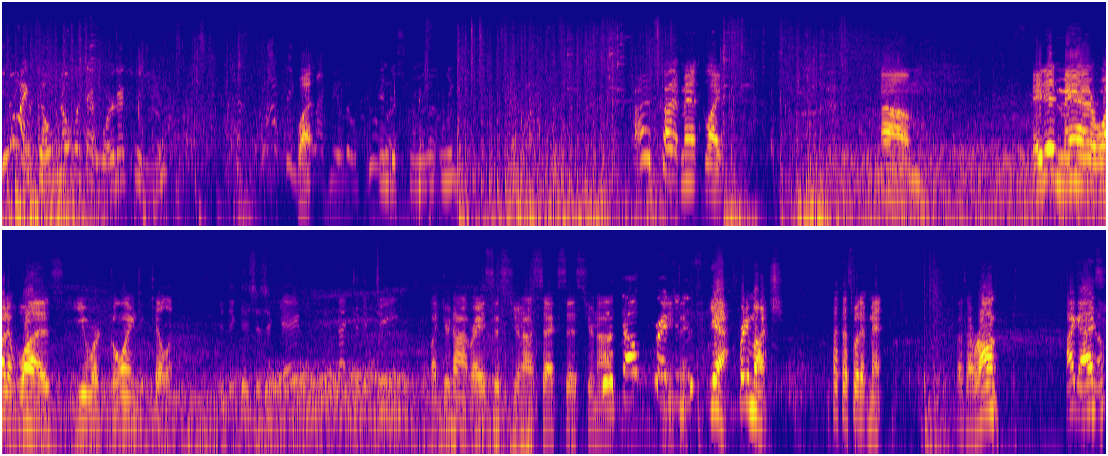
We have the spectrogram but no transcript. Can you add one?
You know I don't know what that word actually means. I What? they like me a little too much. Indiscriminately. I just thought it meant like, um, it didn't matter what it was, you were going to kill it. You think this is a game? Get back to the team. Like you're not racist, you're not sexist, you're not Without anything. prejudice. Yeah, pretty much. thought that's what it meant. Was I wrong? Hi guys. No.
